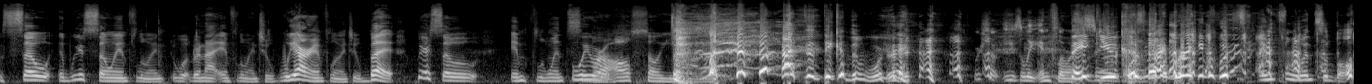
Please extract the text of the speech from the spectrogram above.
so we're so influential we're not influential we are influential but we're so influenced We were all so young. I have to think of the word We're so easily influenced. thank you because my brain was influenceable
